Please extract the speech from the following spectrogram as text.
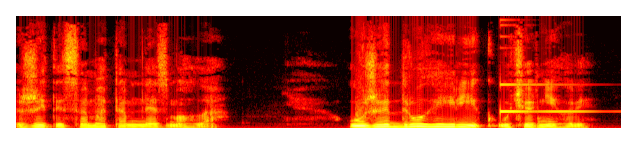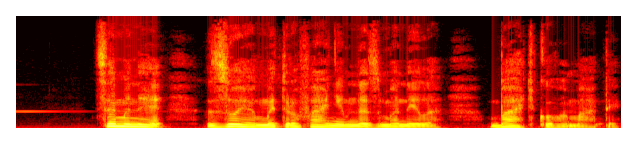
жити сама там не змогла. Уже другий рік у Чернігові. Це мене Зоя Митрофанівна зманила, батькова мати.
